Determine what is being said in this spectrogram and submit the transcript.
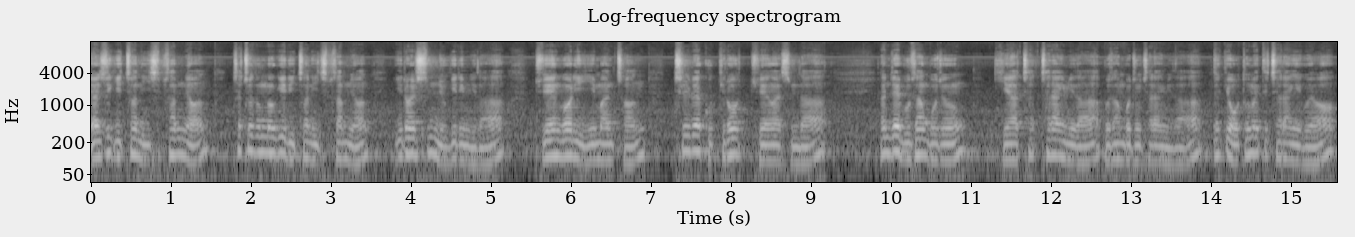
연식 2023년, 최초 등록일 2023년 1월 16일입니다. 주행거리 21,709km 주행하였습니다. 현재 무상보증 기아 차, 차량입니다. 무상보증 차량입니다. 특히 오토매틱 차량이고요.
